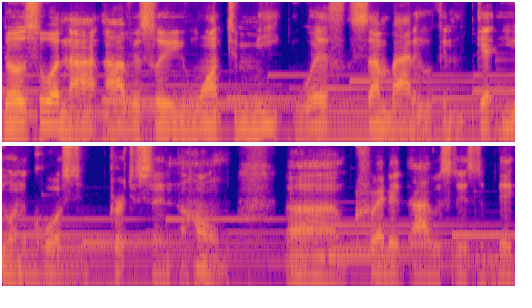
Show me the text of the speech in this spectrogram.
Those who are not, obviously, you want to meet with somebody who can get you on the course to purchasing a home. Um, credit obviously is the big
